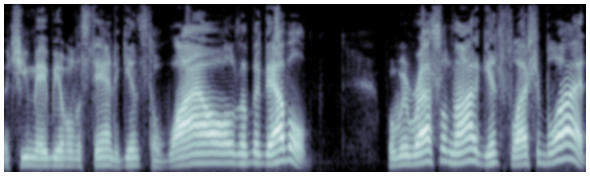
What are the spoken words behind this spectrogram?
that you may be able to stand against the wiles of the devil. For we wrestle not against flesh and blood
